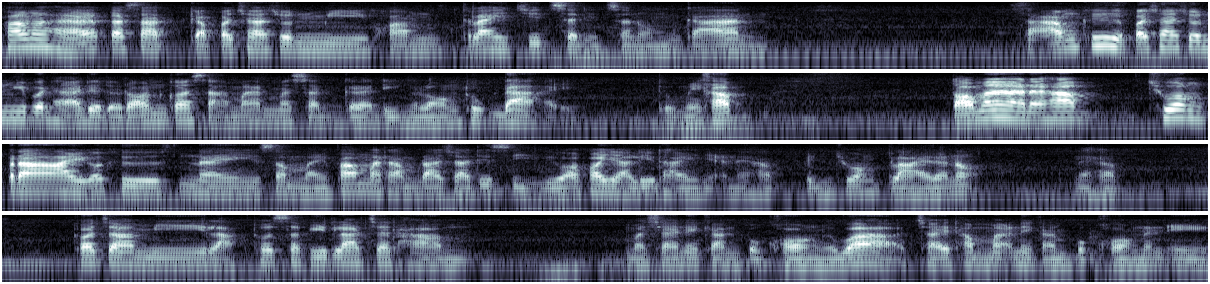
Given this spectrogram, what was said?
พระมหากษัตริย์กับประชาชนมีความใกล้ชิดสนิทสนมกันสามคือประชาชนมีปัญหาเดือดร้อนก็สามารถมาสั่นกระดิ่งร้องทุกข์ได้ ถูกไหมครับ ต่อมานะครับช่วงปลายก็คือในสมัยพระมหาธรรมราชาที่สี่หรือว่าพระยาลิไทยเนี่ยนะครับเป็นช่วงปลายแล้วเนาะนะครับ ก็จะมีหลักทศพิธราชธรรม มาใช้ในการปกครองหรือว่าใช้ธรรมะในการปกครองนั่นเอง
